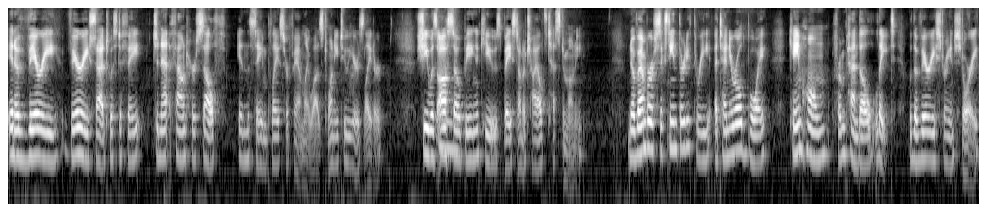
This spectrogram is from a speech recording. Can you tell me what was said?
In a very, very sad twist of fate, Jeanette found herself in the same place her family was 22 years later. She was also being accused based on a child's testimony. November of 1633, a 10 year old boy came home from Pendle late with a very strange story.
